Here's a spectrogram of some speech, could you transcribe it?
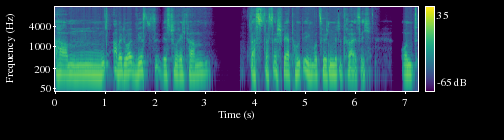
Ähm, aber du wirst, wirst schon recht haben, dass, dass der Schwerpunkt irgendwo zwischen Mitte 30 und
